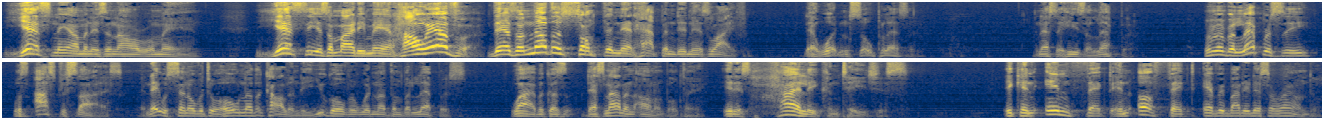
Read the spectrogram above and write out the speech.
Yes, Naaman is an honorable man. Yes, he is a mighty man. However, there's another something that happened in his life that wasn't so pleasant. And that's that he's a leper. Remember, leprosy was ostracized, and they were sent over to a whole nother colony. You go over with nothing but lepers. Why? Because that's not an honorable thing. It is highly contagious. It can infect and affect everybody that's around him.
